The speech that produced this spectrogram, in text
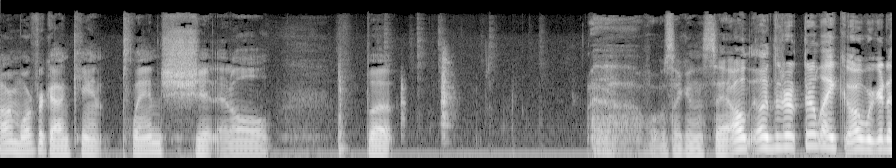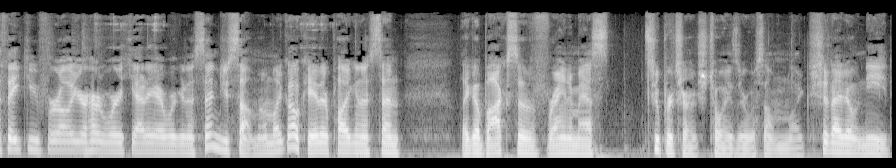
Power Morphicon can't plan shit at all. But uh, what was I gonna say? Oh, uh, they're, they're like, oh, we're gonna thank you for all your hard work, yada yada. We're gonna send you something. I'm like, okay, they're probably gonna send like a box of random ass supercharged toys or something like shit I don't need.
